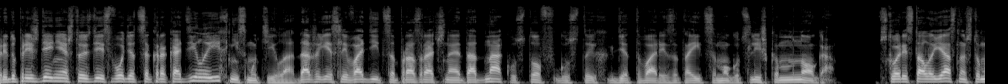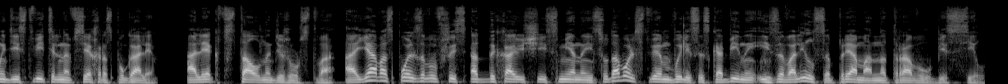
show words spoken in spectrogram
Предупреждение, что здесь водятся крокодилы, их не смутило. Даже если водиться прозрачная до дна, кустов густых, где твари затаиться могут слишком много. Вскоре стало ясно, что мы действительно всех распугали. Олег встал на дежурство, а я, воспользовавшись отдыхающей сменой, с удовольствием вылез из кабины и завалился прямо на траву без сил.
